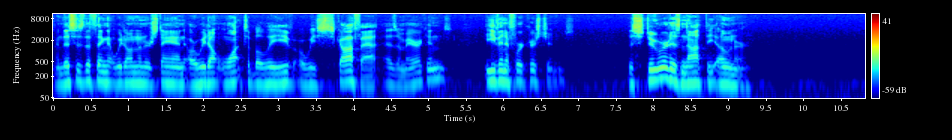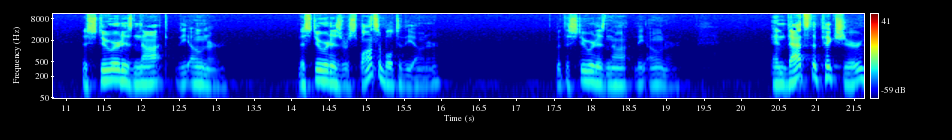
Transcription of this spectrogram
And this is the thing that we don't understand or we don't want to believe or we scoff at as Americans, even if we're Christians. The steward is not the owner. The steward is not the owner. The steward is responsible to the owner, but the steward is not the owner. And that's the picture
